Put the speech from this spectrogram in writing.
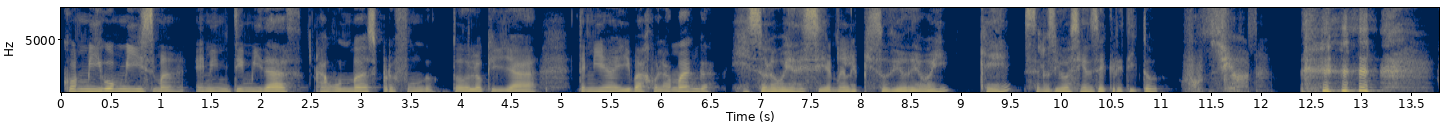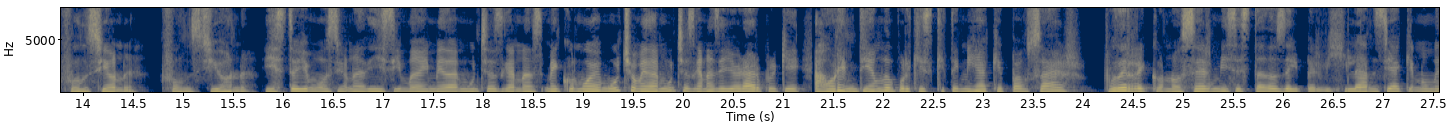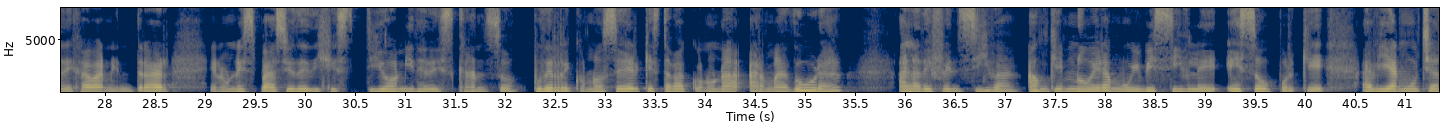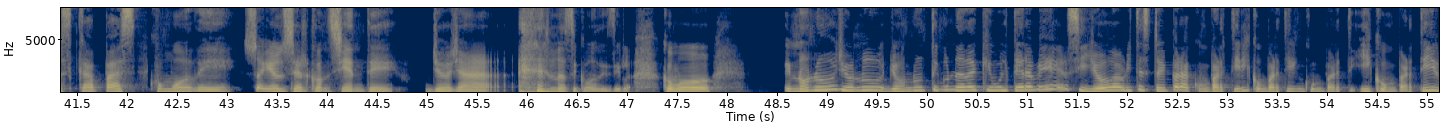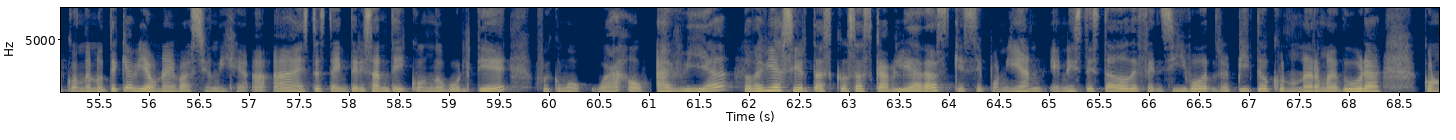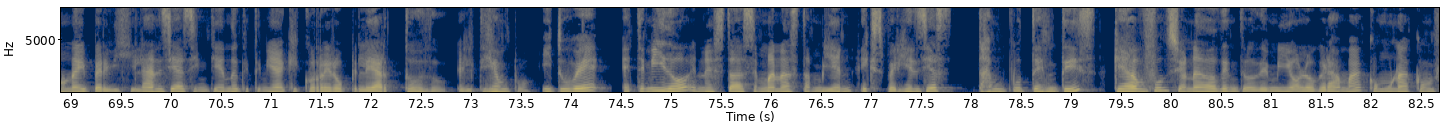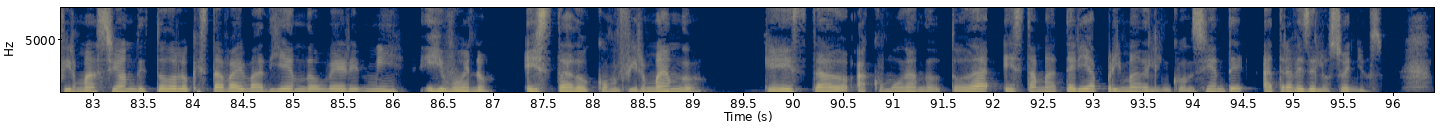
conmigo misma en intimidad aún más profundo, todo lo que ya tenía ahí bajo la manga. Y solo voy a decir en el episodio de hoy que, se los digo así en secretito, funciona. funciona, funciona. Y estoy emocionadísima y me dan muchas ganas, me conmueve mucho, me dan muchas ganas de llorar porque ahora entiendo por qué es que tenía que pausar Pude reconocer mis estados de hipervigilancia que no me dejaban entrar en un espacio de digestión y de descanso. Pude reconocer que estaba con una armadura a la defensiva, aunque no era muy visible eso porque habían muchas capas como de soy un ser consciente, yo ya no sé cómo decirlo, como no, no, yo no, yo no tengo nada que voltear a ver. Si yo ahorita estoy para compartir y compartir y compartir y compartir. Cuando noté que había una evasión, dije, ah, ah, esto está interesante. Y cuando volteé, fue como, wow, había todavía ciertas cosas cableadas que se ponían en este estado defensivo, repito, con una armadura, con una hipervigilancia, sintiendo que tenía que correr o pelear todo el tiempo. Y tuve, he tenido en estas semanas también experiencias tan potentes que han funcionado dentro de mi holograma como una confirmación de todo lo que estaba evadiendo ver en mí. Y bueno, he estado confirmando que he estado acomodando toda esta materia prima del inconsciente a través de los sueños,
